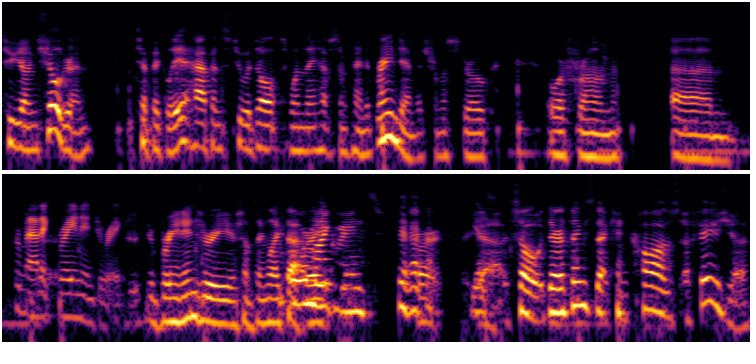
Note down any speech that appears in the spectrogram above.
to young children. Typically, it happens to adults when they have some kind of brain damage from a stroke or from um, traumatic brain injury, brain injury or something like that, or right? migraines. or, Yes. Yeah. So there are things that can cause aphasia,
